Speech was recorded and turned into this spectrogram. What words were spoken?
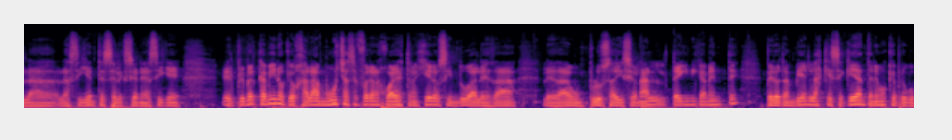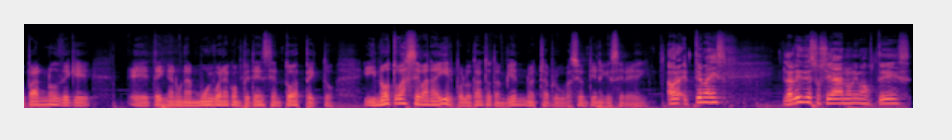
las siguientes selecciones. Así que el primer camino, que ojalá muchas se fueran a jugar extranjeros, sin duda les da, les da un plus adicional técnicamente, pero también las que se quedan tenemos que preocuparnos de que eh, tengan una muy buena competencia en todo aspecto. Y no todas se van a ir, por lo tanto también nuestra preocupación tiene que ser ahí. Ahora, el tema es, la ley de sociedad anónima, ustedes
